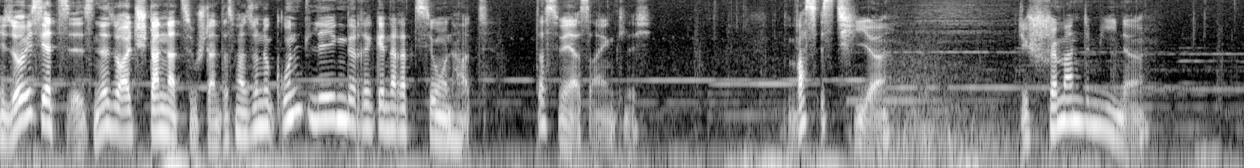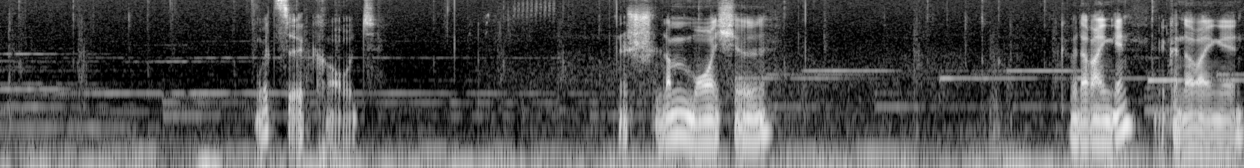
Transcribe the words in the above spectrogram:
So wie es jetzt ist, ne, so als Standardzustand, dass man so eine grundlegende Regeneration hat. Das wäre es eigentlich. Was ist hier? Die schimmernde Mine. Wurzelkraut. Eine Schlammmorchel. Können wir da reingehen? Wir können da reingehen.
